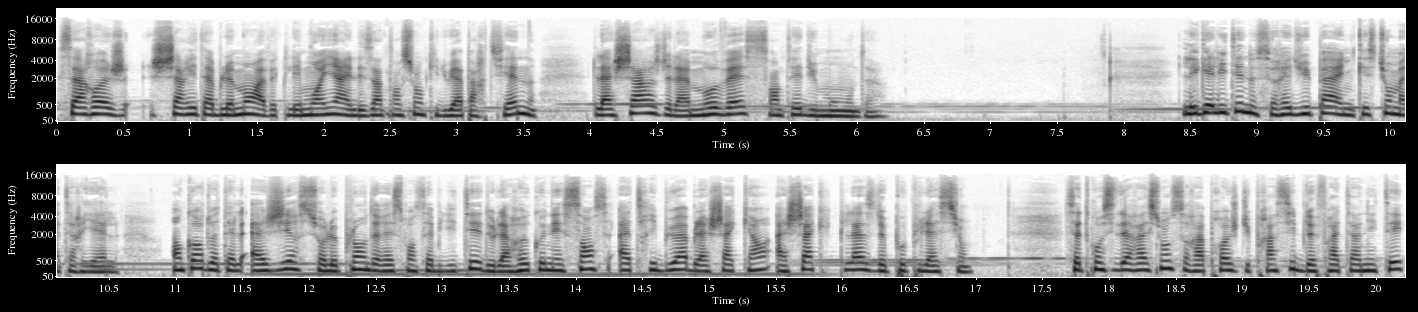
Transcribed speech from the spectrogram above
s'arrogent charitablement avec les moyens et les intentions qui lui appartiennent la charge de la mauvaise santé du monde. L'égalité ne se réduit pas à une question matérielle, encore doit-elle agir sur le plan des responsabilités et de la reconnaissance attribuable à chacun, à chaque classe de population. Cette considération se rapproche du principe de fraternité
